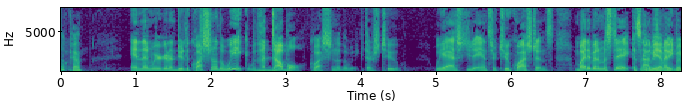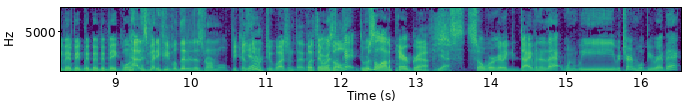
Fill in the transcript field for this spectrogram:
okay. And then we're going to do the question of the week, the double question of the week. There's two. We asked you to answer two questions. Might have been a mistake. It's Not gonna be as a many big, big, people- big, big, big, big, big one. Not as many people did it as normal because Yeah. there were two questions. I think, but there was a that's okay. there was a lot of paragraphs. Yes. So we're gonna dive into that when we return. We'll be right back.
